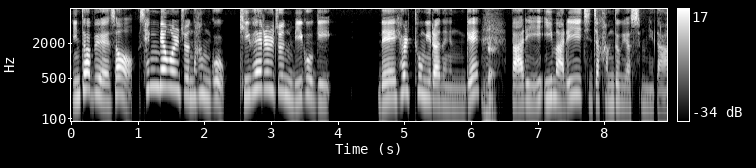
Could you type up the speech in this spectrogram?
인터뷰에서 생명을 준 한국, 기회를 준 미국이 내 혈통이라는 게 네. 말이 이 말이 진짜 감동이었습니다.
